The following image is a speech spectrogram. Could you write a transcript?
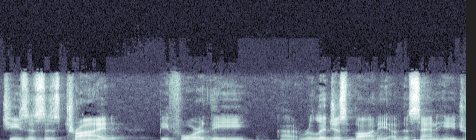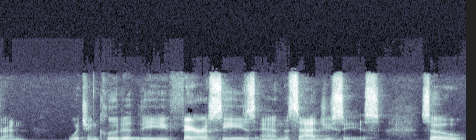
Jesus is tried before the uh, religious body of the Sanhedrin, which included the Pharisees and the Sadducees. So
